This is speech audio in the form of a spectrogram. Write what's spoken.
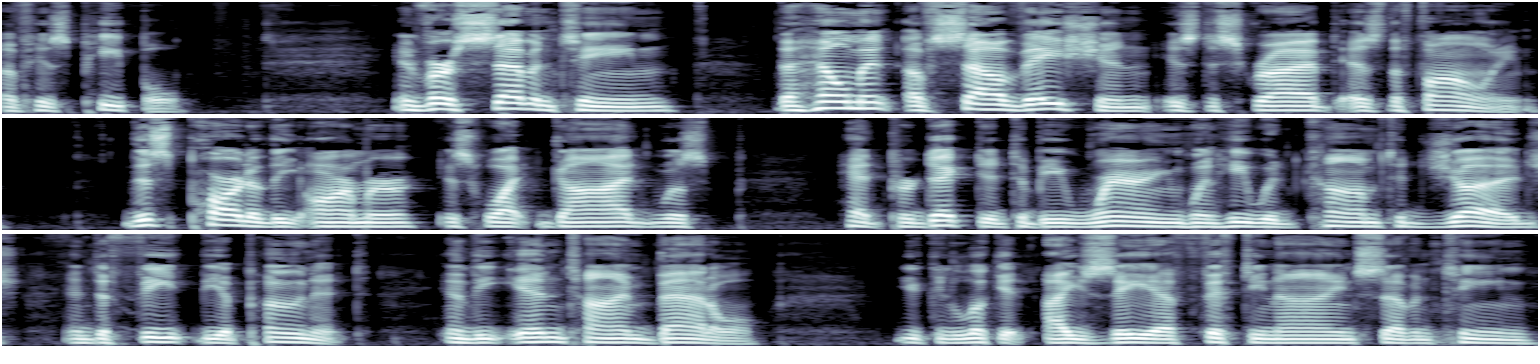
of his people. In verse 17, the helmet of salvation is described as the following. This part of the armor is what God was had predicted to be wearing when he would come to judge and defeat the opponent in the end time battle. You can look at Isaiah 59 17.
